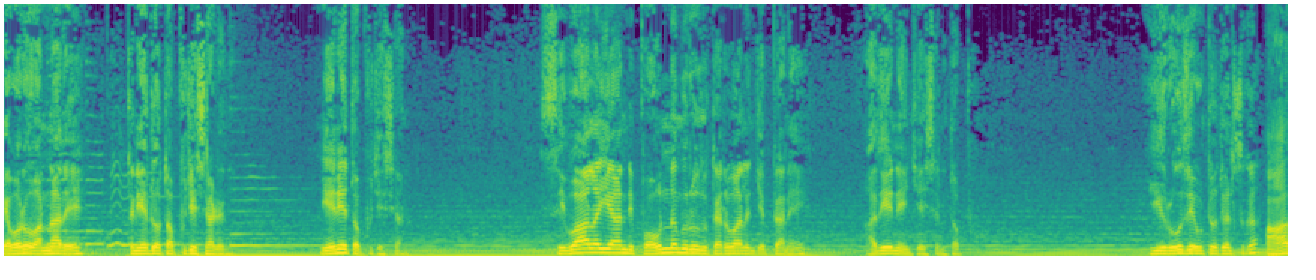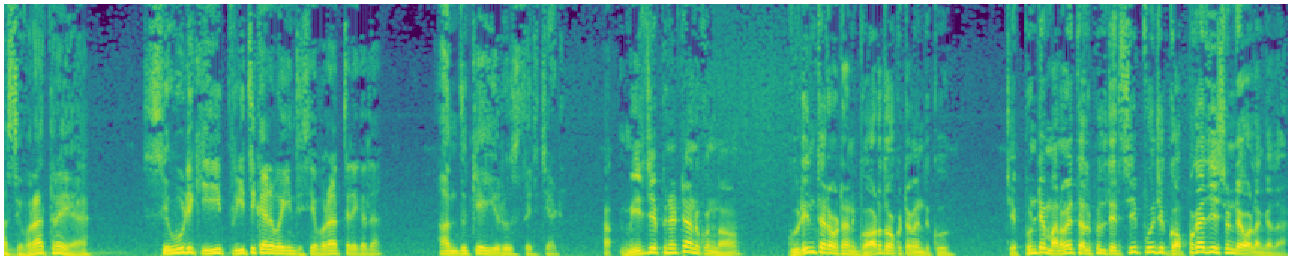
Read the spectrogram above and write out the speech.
ఎవరో అన్నారే తను ఏదో తప్పు చేశాడని. నేనే తప్పు చేశాను. శివాలయాన్ని పౌర్ణమి రోజు తెరవాలని చెప్పానే అదే నేను చేసిన తప్పు. ఈ రోజు ఏమిటో తెలుసుగా? ఆ శివరాత్రయ్యా. శివుడికి ప్రీతికరమైంది శివరాత్రి కదా. అందుకే ఈ రోజు తెరిచాడు. మీరు చెప్పినట్టే అనుకుందాం. గుడిని తెరవటానికి గోడ దూకటం ఎందుకు? చెప్పుంటే మనమే తలుపులు తెరిచి పూజ గొప్పగా చేసి ఉండేవాళ్ళం కదా.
